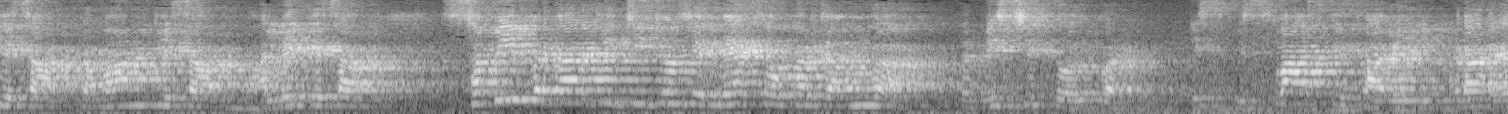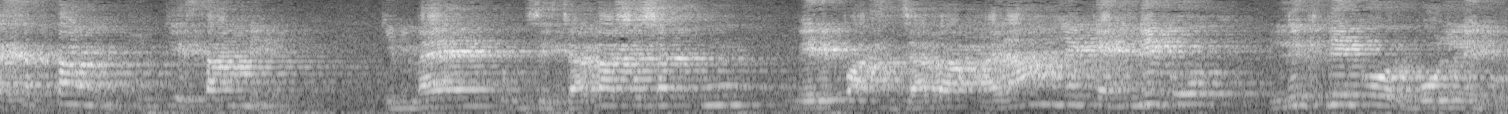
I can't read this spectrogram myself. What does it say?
के साथ, कमान के साथ, भाले के साथ, सभी प्रकार की चीज़ों से लैस होकर जाऊँगा तो निश्चित तौर पर इस विश्वास के सारे खड़ा रह सकता हूँ उनके सामने कि मैं उनसे ज़्यादा सशक्त हूँ, मेरे पास ज़्यादा आराम है कहने को, लिखने को और बोलने को।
